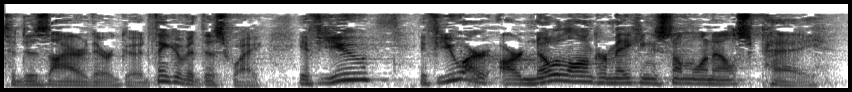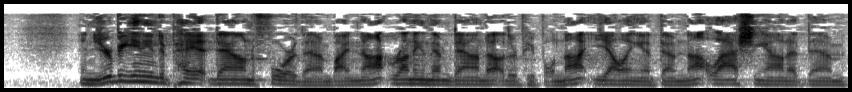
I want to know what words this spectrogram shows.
to desire their good. Think of it this way. If you, if you are, are no longer making someone else pay, and you're beginning to pay it down for them by not running them down to other people, not yelling at them, not lashing out at them,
